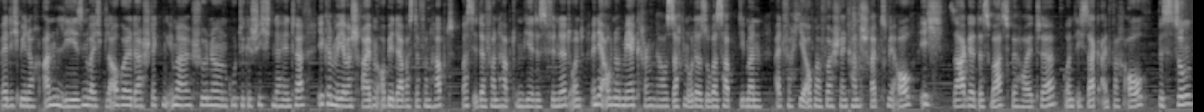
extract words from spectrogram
werde ich mir noch anlesen, weil ich glaube, da stecken immer schöne und gute Geschichten dahinter. Ihr könnt mir ja mal schreiben, ob ihr da was davon habt, was ihr davon habt und wie ihr das findet. Und wenn ihr auch noch mehr Krankenhaussachen oder sowas habt, die man einfach hier auch mal vorstellen kann, schreibt es mir auch. Ich sage, das war's für heute und ich sage einfach auch bis zum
